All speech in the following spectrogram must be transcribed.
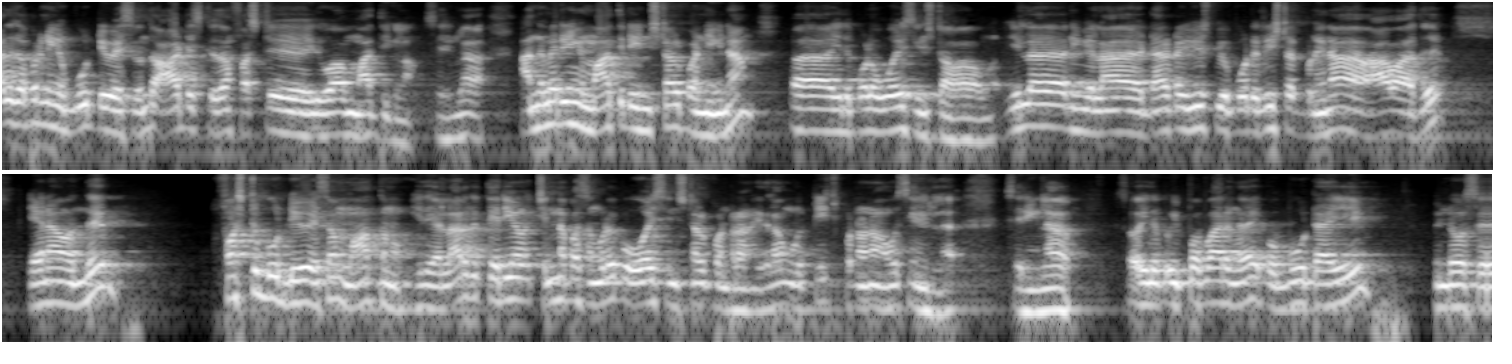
அதுக்கப்புறம் நீங்கள் பூட் டிவைஸ் வந்து ஆர்டிஸ்க்கு தான் ஃபஸ்ட்டு இதுவாக மாற்றிக்கலாம் சரிங்களா? அந்தமாரி நீங்கள் மாற்றிட்டு இன்ஸ்டால் பண்ணிங்கன்னா இது போல் ஓஎஸ் இன்ஸ்டால் ஆகும். இல்லை நீங்கள் டேரெக்டாக யூஎஸ்பியை போட்டு ரீஸ்டார்ட் பண்ணிங்கன்னா ஆகாது. ஏன்னா வந்து ஃபஸ்ட்டு பூட் டிவைஸாக மாற்றணும் இது எல்லாருக்கும் தெரியும். சின்ன பசங்க கூட இப்போ ஓஎஸ் இன்ஸ்டால் பண்ணுறாங்க இதெல்லாம் உங்களுக்கு டீச் பண்ணணும் அவசியம் இல்லை. சரிங்களா? ஸோ இது இப்போ பாருங்கள் இப்போ பூட் ஆகி விண்டோஸு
